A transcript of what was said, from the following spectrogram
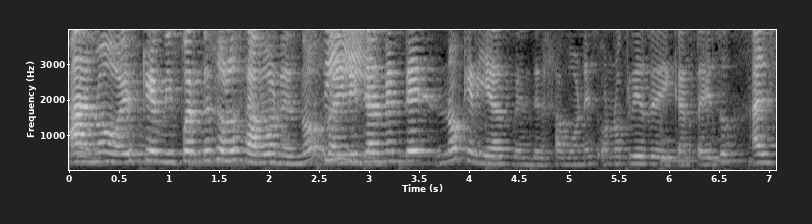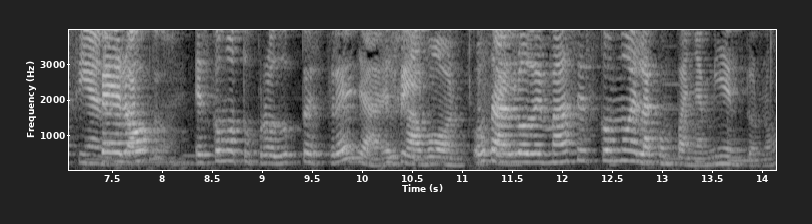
ah, no, es que mi fuerte son los jabones, ¿no? O sea, inicialmente no querías vender jabones o no querías dedicarte a eso, Al 100, pero exacto. es como tu producto estrella, el Sí. jabón. O sea, Sí. lo demás es como el acompañamiento, ¿no?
